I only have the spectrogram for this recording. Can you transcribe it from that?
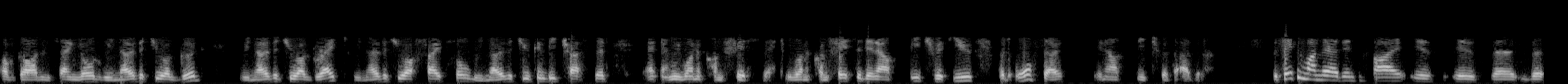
of God and saying, Lord, we know that you are good. We know that you are great. We know that you are faithful. We know that you can be trusted. And, and we want to confess that. We want to confess it in our speech with you, but also in our speech with others. The second one they identify is is the, the,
